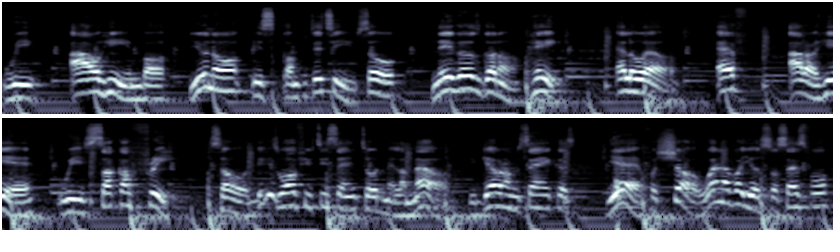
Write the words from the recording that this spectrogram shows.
without him, but you know it's competitive, so niggas gonna hate. LOL. F out of here, we sucker free. So this is what 50 Cent told Melle Mel. You get what I'm saying? Because yeah, for sure, whenever you're successful,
